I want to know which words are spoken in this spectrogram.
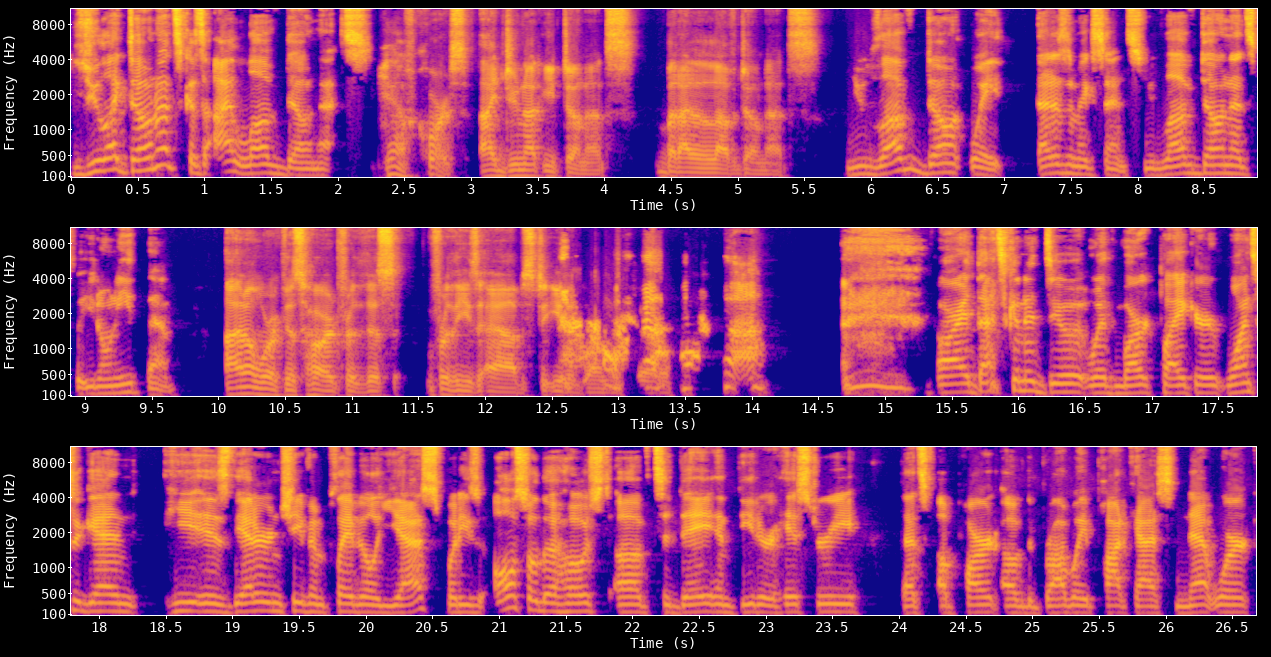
Did you like donuts? Because I love donuts. Yeah, of course. I do not eat donuts, but I love donuts. You love don't wait, that doesn't make sense. You love donuts, but you don't eat them. I don't work this hard for this for these abs to eat a donut. All right, that's going to do it with Mark Piker. Once again, he is the editor in chief in Playbill, yes, but he's also the host of Today in Theater History. That's a part of the Broadway Podcast Network.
